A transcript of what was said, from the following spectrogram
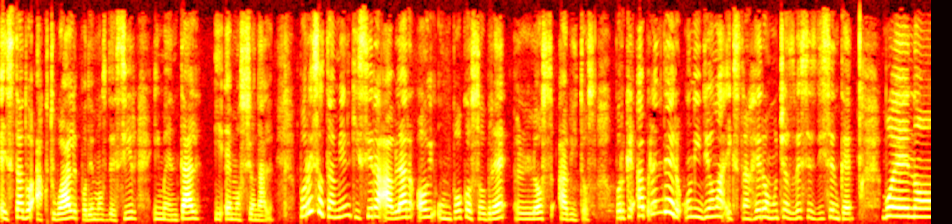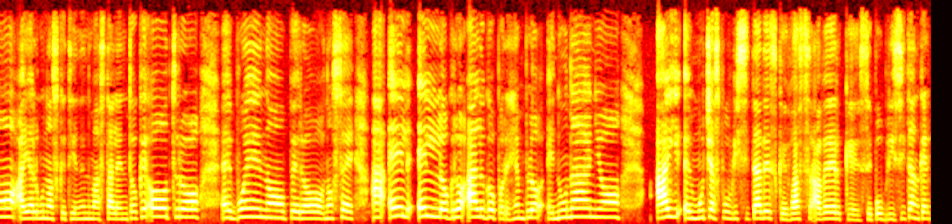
estado actual, podemos decir, y mental y emocional. Por eso también quisiera hablar hoy un poco sobre los hábitos, porque aprender un idioma extranjero muchas veces dicen que, bueno, hay algunos que tienen más talento que otro, eh, bueno, pero no sé, a él, él logró algo, por ejemplo, en un año. Hay eh, muchas publicidades que vas a ver que se publicitan que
